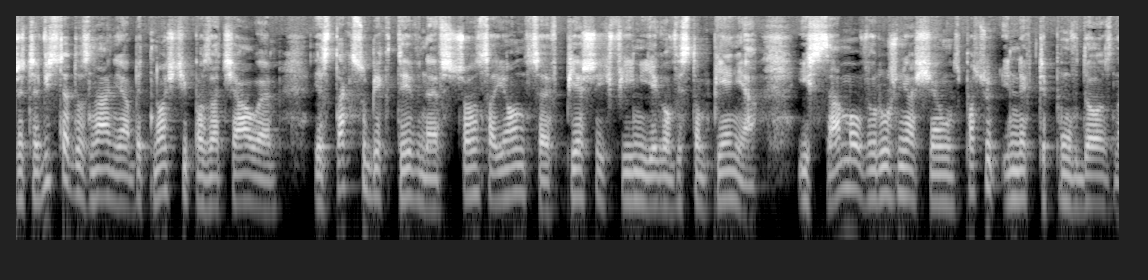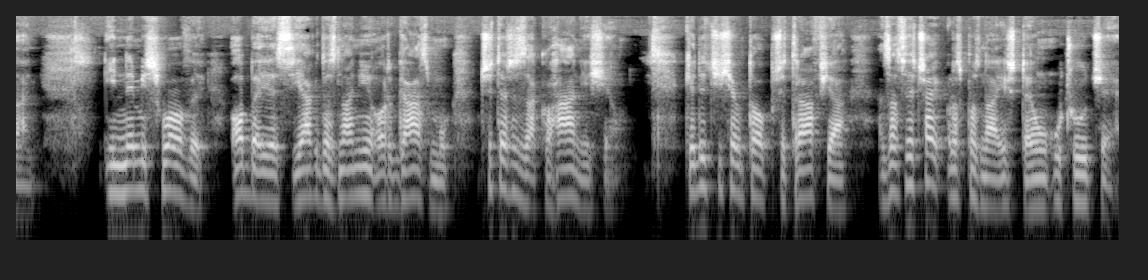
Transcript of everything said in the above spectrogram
Rzeczywiste doznanie bytności poza ciałem jest tak subiektywne, wstrząsające w pierwszej chwili jego wystąpienia, iż samo wyróżnia się spośród innych typów doznań. Innymi słowy, obe jest jak doznanie orgazmu, czy też zakochanie się. Kiedy ci się to przytrafia, zazwyczaj rozpoznajesz tę uczucie.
